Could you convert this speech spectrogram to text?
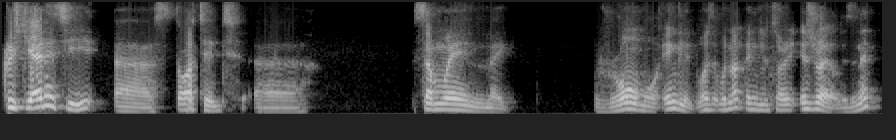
Christianity uh, started uh, somewhere in like Rome or England. Was it? Well, not England. Sorry, Israel, isn't it?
